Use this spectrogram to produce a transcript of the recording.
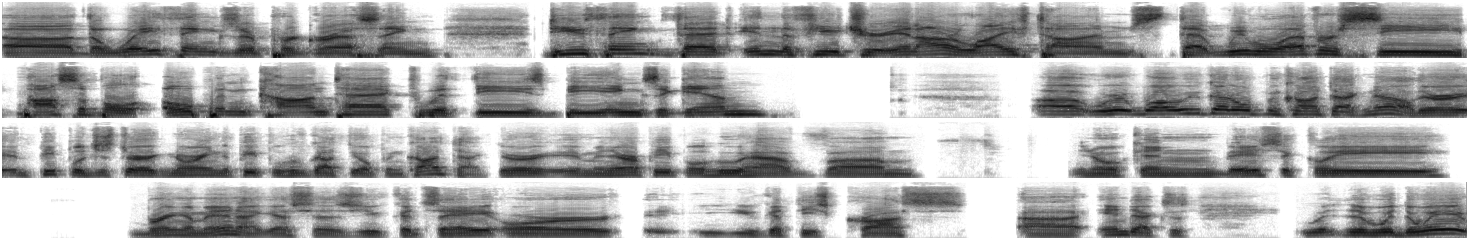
uh, the way things are progressing, do you think that in the future, in our lifetimes, that we will ever see possible open contact with these beings again? Uh, well, we've got open contact now. There are people just are ignoring the people who've got the open contact. There, are, I mean, there are people who have, um, you know, can basically bring them in, I guess, as you could say, or you get these cross uh, indexes. With the, with the, way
